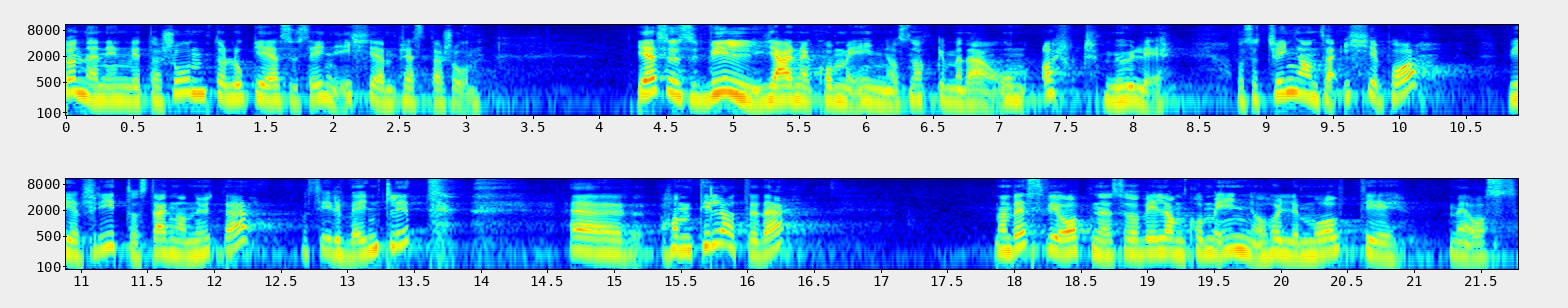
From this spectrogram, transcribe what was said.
Bønn er en invitasjon til å lukke Jesus inn, ikke en prestasjon. Jesus vil gjerne komme inn og snakke med deg om alt mulig. Og så tvinger han seg ikke på. Vi er fri til å stenge han ute og sier 'vent litt'. Eh, han tillater det. Men hvis vi åpner, så vil han komme inn og holde måltid med oss.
